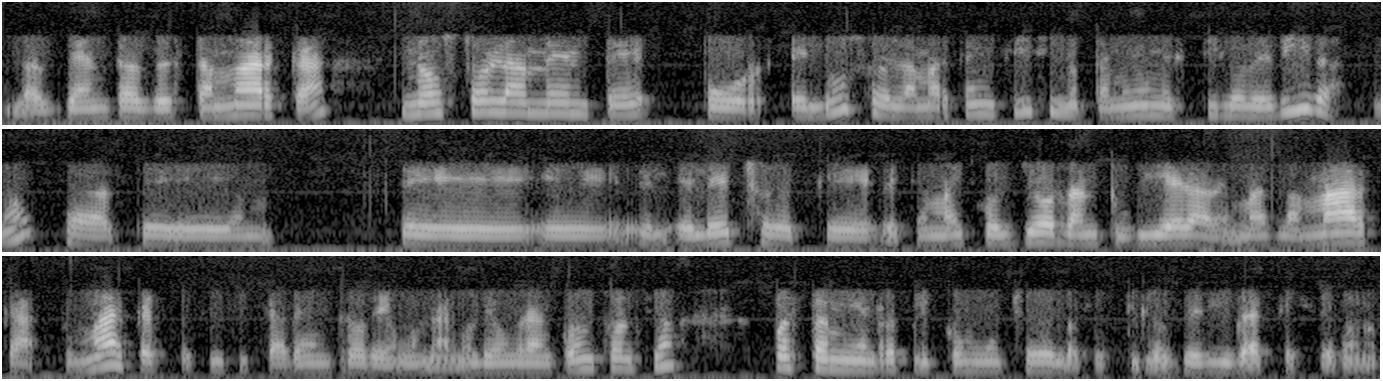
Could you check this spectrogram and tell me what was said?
las ventas de esta marca, no solamente por el uso de la marca en sí, sino también un estilo de vida, ¿no? O sea, eh, el, hecho de que, de que Michael Jordan tuviera además la marca, su marca específica dentro de, una, de un gran consorcio, pues también replicó mucho de los estilos de vida que se, bueno,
